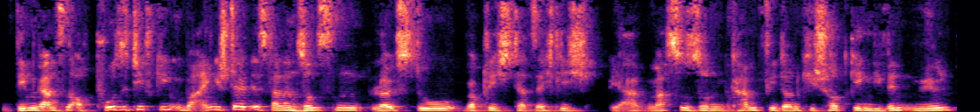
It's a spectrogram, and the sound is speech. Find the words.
dem Ganzen auch positiv gegenüber eingestellt ist, weil ansonsten läufst du wirklich tatsächlich, ja, machst du so einen Kampf wie Don Quixote gegen die Windmühlen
